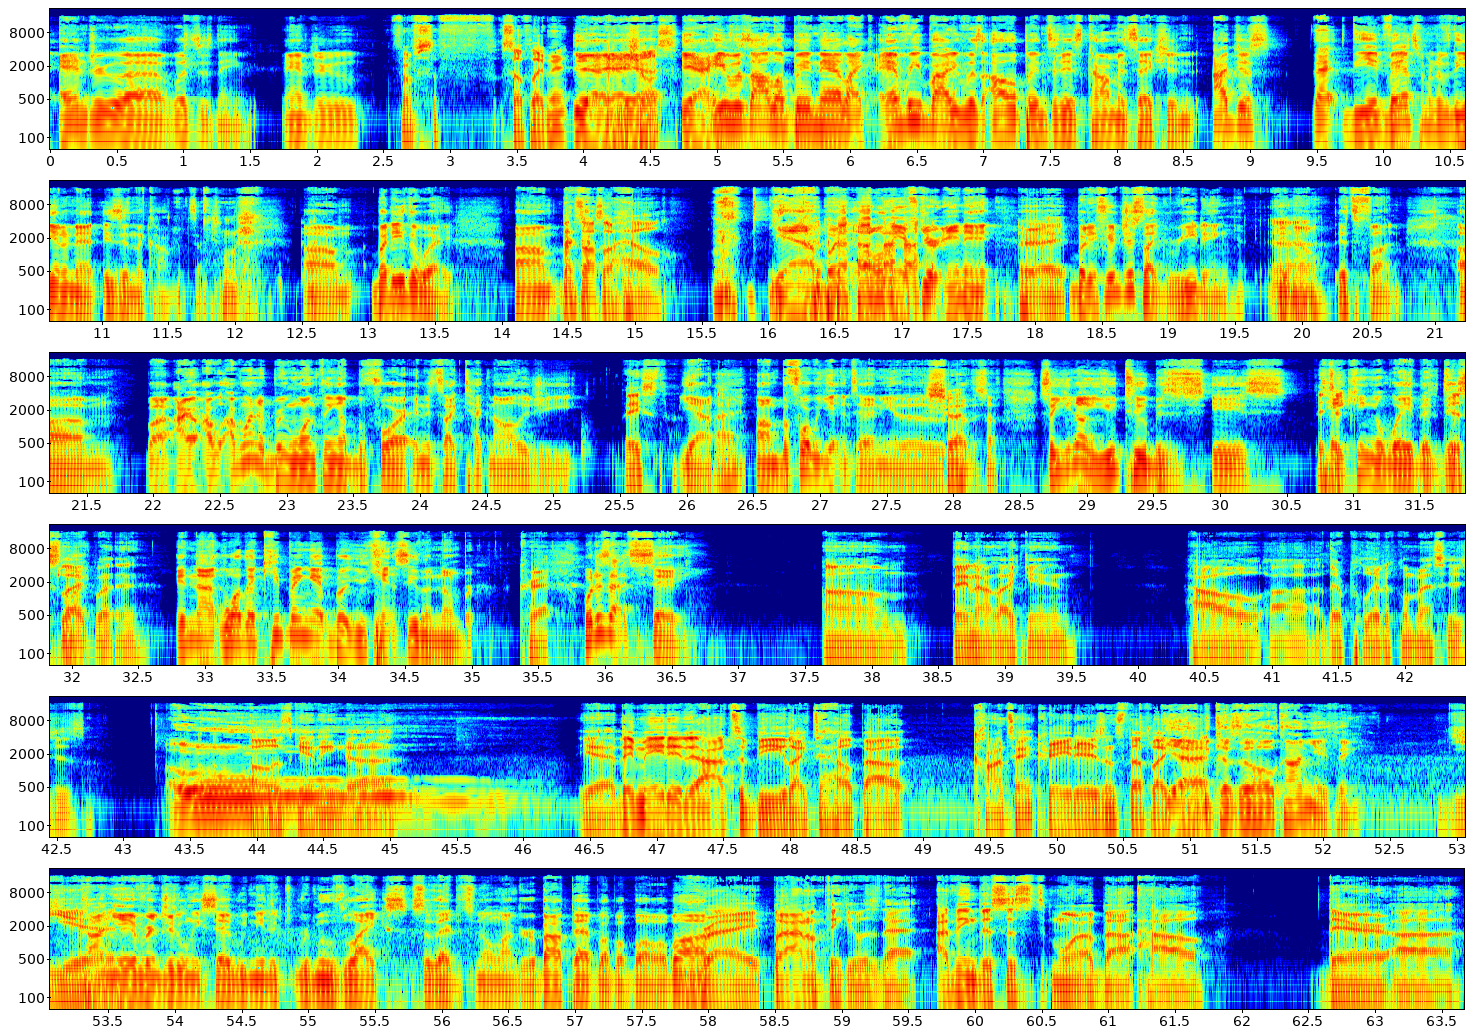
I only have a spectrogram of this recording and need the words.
Andrew, uh, what's his name? Andrew. from so flagrant. Yeah, yeah, yeah. Schulz? Yeah, he was all up in there. Like, everybody was all up into this comment section. I just, that the advancement of the internet is in the comment section. um, but either way, um, That's also hell. Yeah, but only if you're in it. Right. But if you're just like reading, you know, it's fun. Um, but I, I I want to bring one thing up before, and it's like technology. Based. Yeah. Right. Um, before we get into any of the Sure. other stuff, so you know, YouTube is is took taking away the Dislike dislike. button. Isn't that well? They're keeping it, but you can't see the number. Correct. What does that say? Um, they not liking how uh, their political message is Oh, oh, it's getting uh yeah they made it out to be like to help out content creators and stuff like yeah, that Yeah, because of the whole Kanye thing. yeah Kanye originally said we need to remove likes so that it's no longer about that. Blah blah blah blah blah. right but i don't think it was that i think this is more about how they're uh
